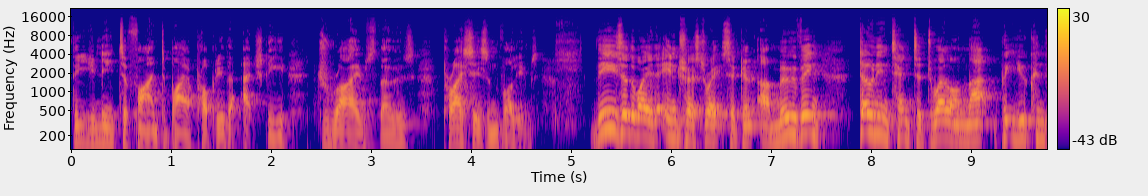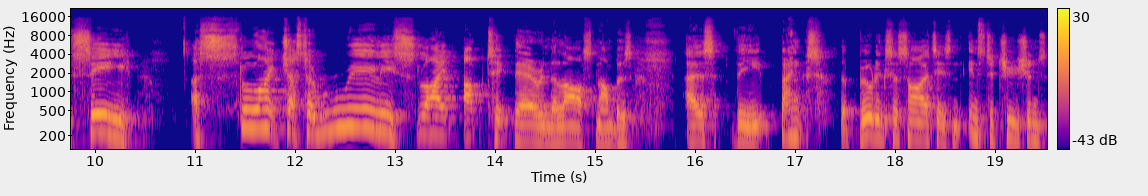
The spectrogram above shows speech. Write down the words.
that you need to find to buy a property that actually drives those prices and volumes. These are the way that interest rates are, are moving. Don't intend to dwell on that, but you can see a slight, just a really slight uptick there in the last numbers as the banks, the building societies and institutions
